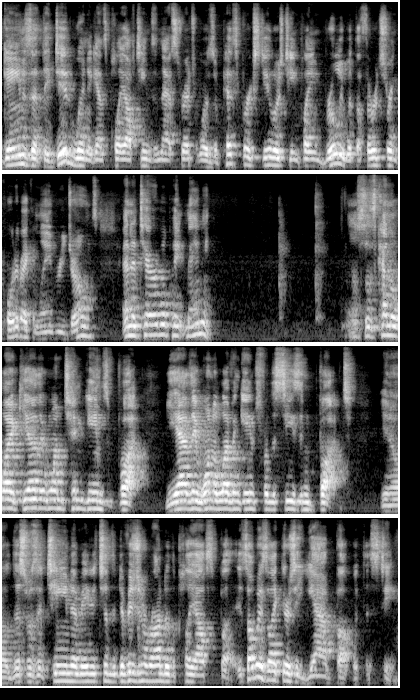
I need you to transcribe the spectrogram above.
games that they did win against playoff teams in that stretch was a Pittsburgh Steelers team playing really with the third-string quarterback in Landry Jones and a terrible Peyton Manning. So it's kind of like, yeah, they won 10 games, but yeah, they won 11 games for the season, but you know, this was a team that made it to the divisional round of the playoffs, but it's always like there's a yeah, but with this team.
